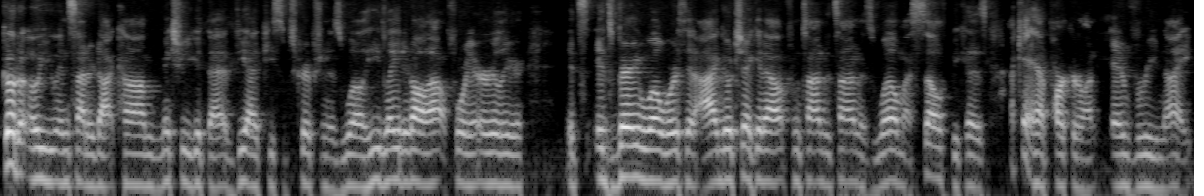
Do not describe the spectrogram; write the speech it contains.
Go to OUinsider.com. Make sure you get that VIP subscription as well. He laid it all out for you earlier. It's it's very well worth it. I go check it out from time to time as well myself because I can't have Parker on every night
